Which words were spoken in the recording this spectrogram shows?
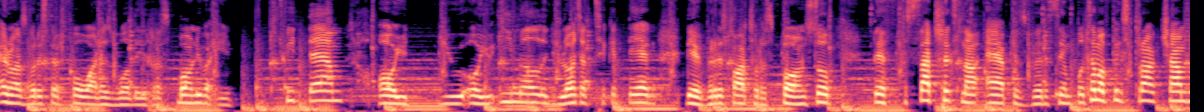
and it was very straightforward as well. They respond either you tweet them or you you or you email, you launch a ticket there, they're very fast to respond. So the Satrix Now app is very simple. In of fee structure,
